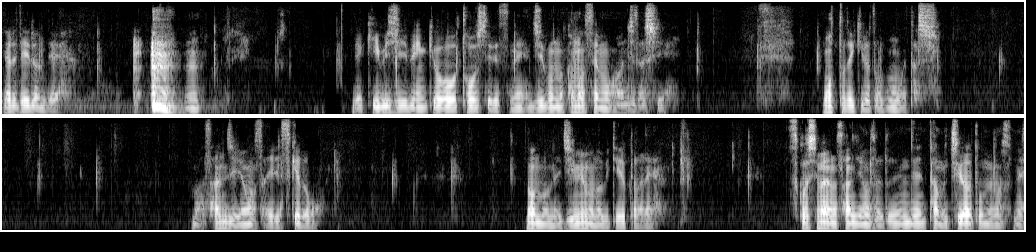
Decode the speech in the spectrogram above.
やれているんで、で、厳しい勉強を通してですね、自分の可能性も感じたし、もっとできると思えたし、まあ34歳ですけども、どんどんね、寿命も伸びているからね、少し前の34歳と全然多分違うと思いますね。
